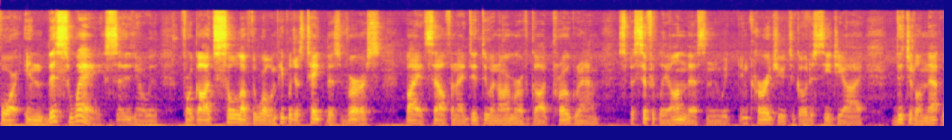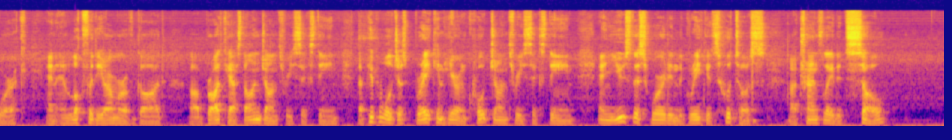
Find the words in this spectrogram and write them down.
For in this way, so, you know, for God so loved the world. When people just take this verse by itself, and I did do an Armor of God program specifically on this, and we encourage you to go to CGI Digital Network and, and look for the Armor of God uh, broadcast on John 3:16 that people will just break in here and quote John 3:16 and use this word in the Greek. It's hutos uh, translated so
